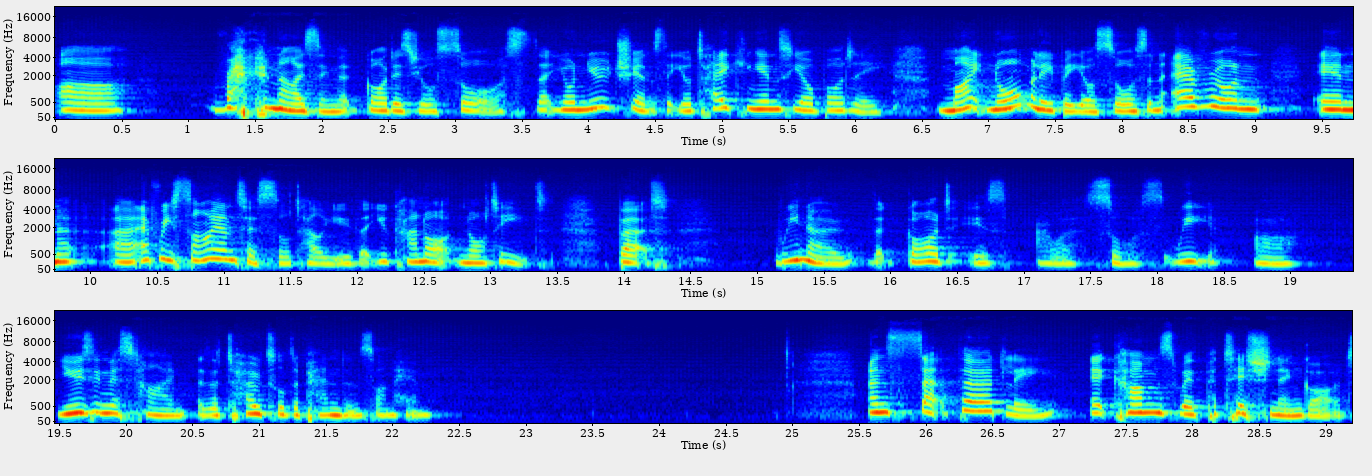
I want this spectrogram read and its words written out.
are recognizing that God is your source, that your nutrients that you're taking into your body might normally be your source. And everyone in uh, every scientist will tell you that you cannot not eat. But we know that God is our source. We are using this time as a total dependence on Him. And thirdly, it comes with petitioning God.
